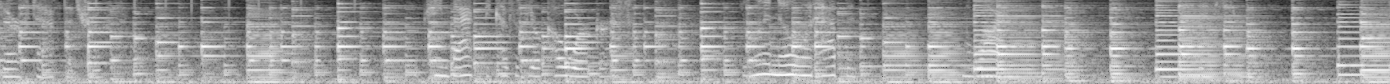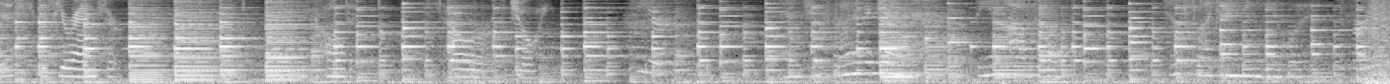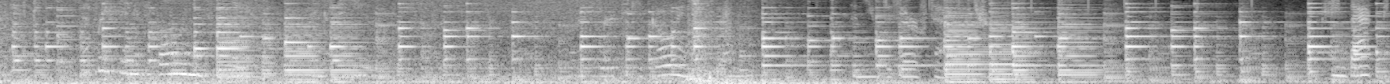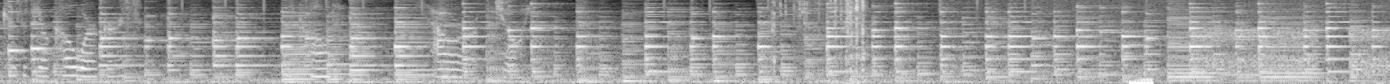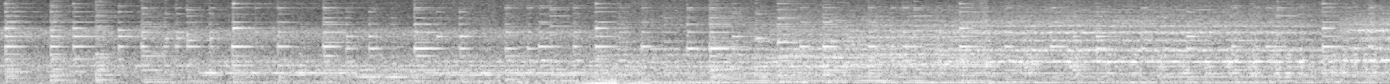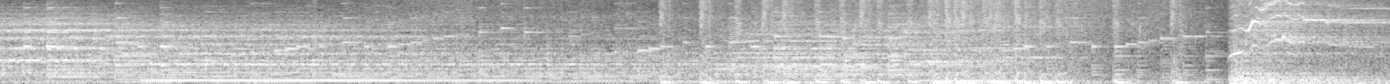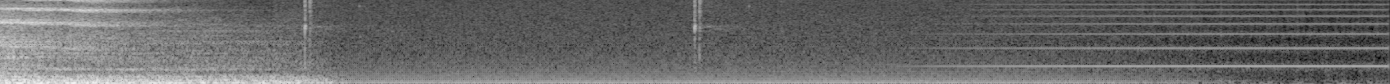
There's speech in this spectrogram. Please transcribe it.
deserve to have the truth. You came back because of your coworkers. You want to know what happened and why. This, this is your answer. We called it to keep going, then And you deserve to have the truth. Came back because of your coworkers. We called it the Hour of Joy.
